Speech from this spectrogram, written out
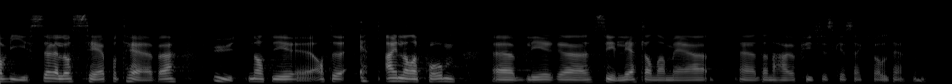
aviser eller å se på TV uten at, vi, at et, en eller annen form eh, blir eh, synlig et eller annet med eh, denne fysiske seksualiteten.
